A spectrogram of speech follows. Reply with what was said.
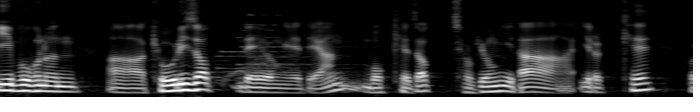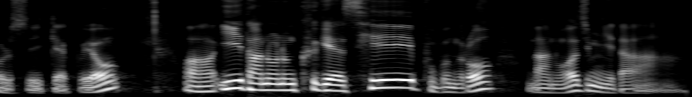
이 부분은 어, 교리적 내용에 대한 목회적 적용이다 이렇게 볼 수 있겠고요. 어, 이 단어는 크게 세 부분으로 나누어집니다.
